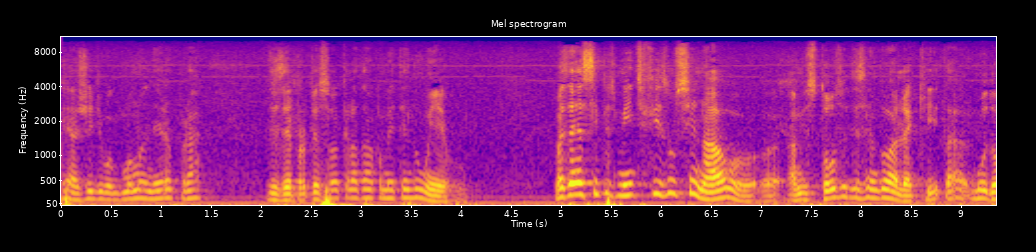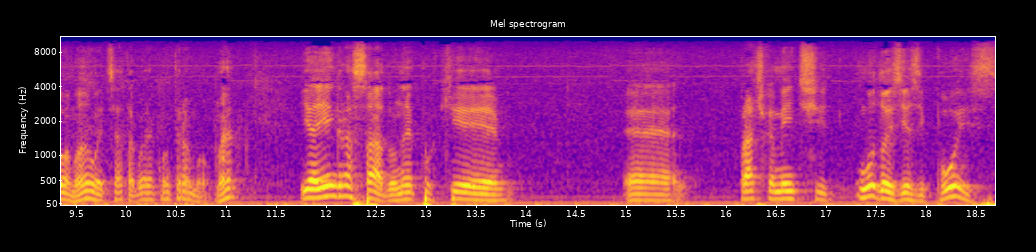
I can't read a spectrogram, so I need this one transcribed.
reagir de alguma maneira para dizer para a pessoa que ela estava cometendo um erro. Mas aí eu simplesmente fiz um sinal uh, amistoso dizendo, olha, aqui tá, mudou a mão, etc., agora é contramão. Né? E aí é engraçado, né? porque é, praticamente um ou dois dias depois,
